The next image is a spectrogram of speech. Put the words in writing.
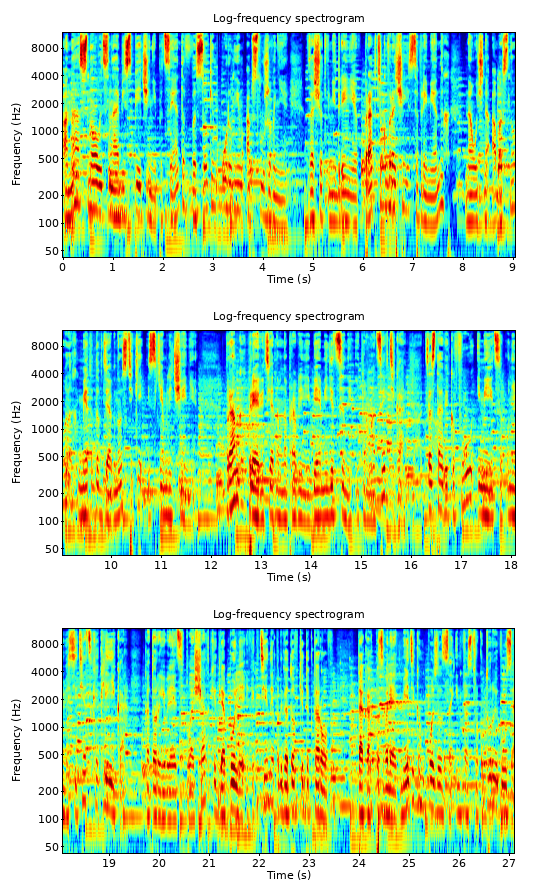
Она основывается на обеспечении пациентов высоким уровнем обслуживания за счет внедрения в практику врачей современных, научно обоснованных методов диагностики и схем лечения. В рамках приоритетного направления биомедицины и фармацевтика в составе КФУ имеется университетская клиника, которая является площадкой для более эффективной подготовки докторов, так как позволяет медикам пользоваться инфраструктурой вуза,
